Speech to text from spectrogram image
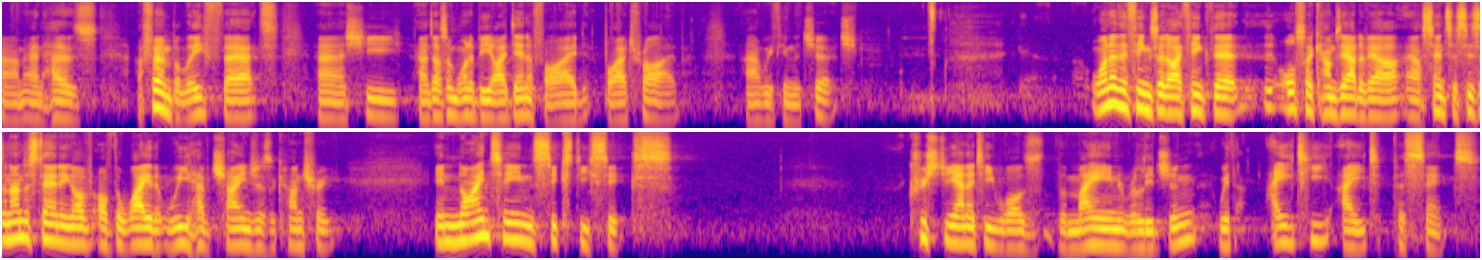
um, and has a firm belief that uh, she uh, doesn't want to be identified by a tribe uh, within the church one of the things that I think that also comes out of our, our census is an understanding of, of the way that we have changed as a country. In 1966, Christianity was the main religion, with 88%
